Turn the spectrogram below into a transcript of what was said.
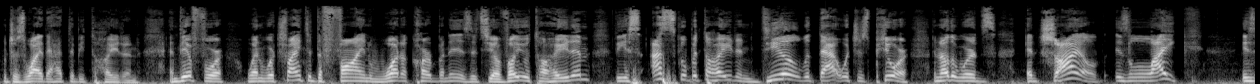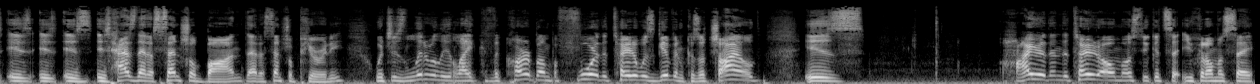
which is why they had to be tahirin. And therefore, when we're trying to define what a korban is, it's yavayu tahirim, the asku b'tahirin, deal with that which is pure. In other words, a child is like is, is, is, is, is has that essential bond, that essential purity, which is literally like the korban before the Torah was given, because a child is higher than the Torah almost, you could say, you could almost say,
